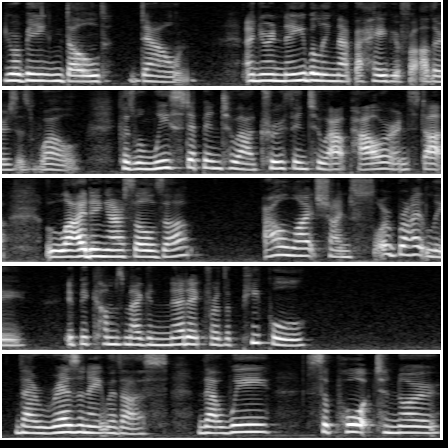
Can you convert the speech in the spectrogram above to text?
you're being dulled down. And you're enabling that behavior for others as well. Because when we step into our truth, into our power, and start lighting ourselves up, our light shines so brightly, it becomes magnetic for the people that resonate with us, that we support to know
